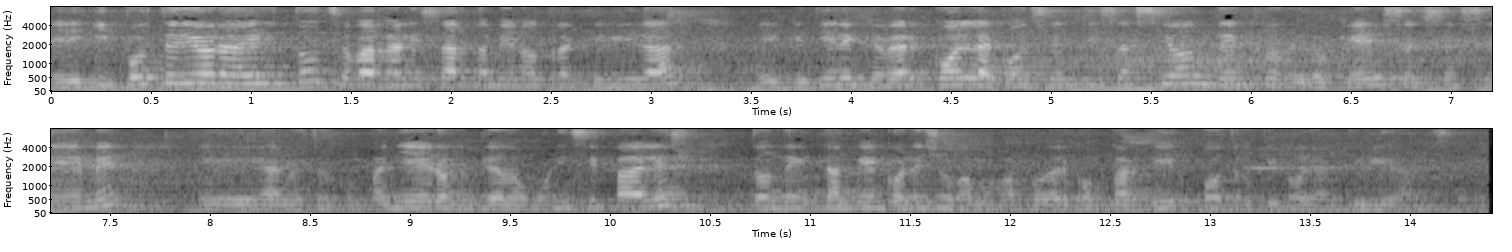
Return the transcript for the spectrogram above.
y posterior a esto se va a realizar también otra actividad que tiene que ver con la concientización dentro de lo que es el CCM eh, a nuestros compañeros, empleados municipales, donde también con ellos vamos a poder compartir otro tipo de actividades.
